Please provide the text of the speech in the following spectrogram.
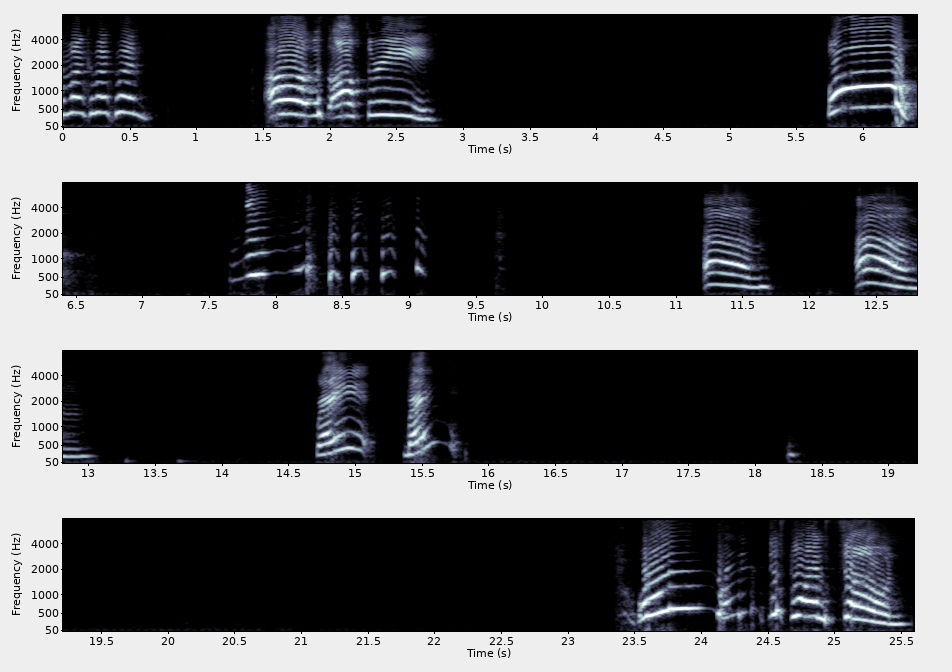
Come on, come on, come on. Oh, it was all three. Oh! um. Um. Right? Right? Oh, just limestone.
